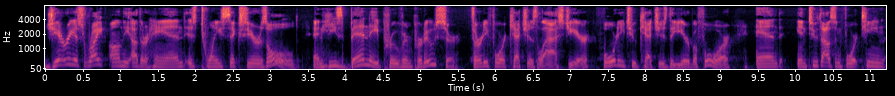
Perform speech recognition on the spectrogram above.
Jarius Wright, on the other hand, is 26 years old, and he's been a proven producer. 34 catches last year, 42 catches the year before, and in 2014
